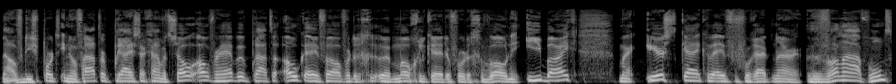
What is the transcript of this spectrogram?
Nou, over die Sportinnovatorprijs, daar gaan we het zo over hebben. We praten ook even over de uh, mogelijkheden voor de gewone e-bike. Maar eerst kijken we even vooruit naar vanavond.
